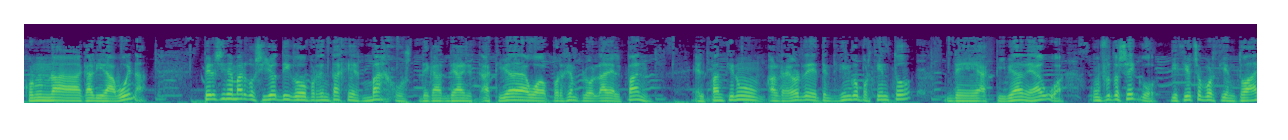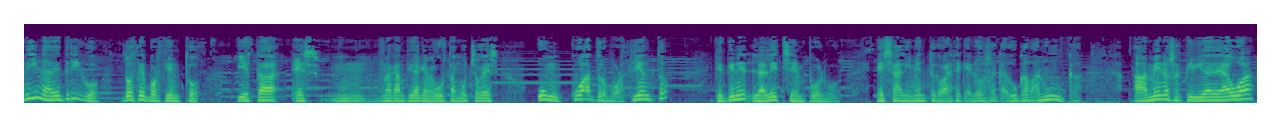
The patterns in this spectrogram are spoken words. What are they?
con una calidad buena. Pero sin embargo, si yo digo porcentajes bajos de, actividad de agua, por ejemplo, la del pan, el pan tiene un, alrededor de 35% de actividad de agua. Un fruto seco, 18%. Harina de trigo, 12%. Y esta es mm, una cantidad que me gusta mucho, que es un 4% que tiene la leche en polvo. Ese alimento que parece que no se caducaba nunca. A menos actividad de agua,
